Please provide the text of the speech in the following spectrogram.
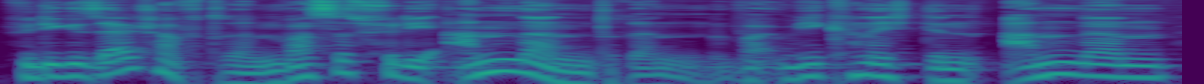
für die Gesellschaft drin, was ist für die anderen drin, wie kann ich den anderen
